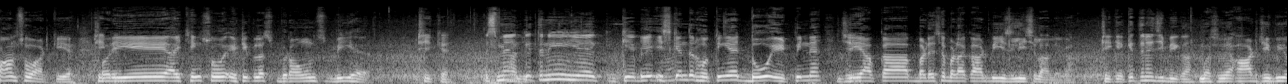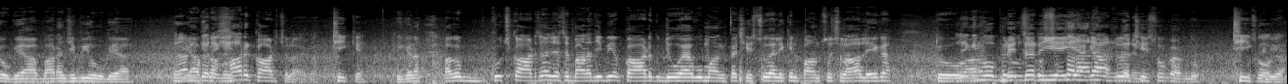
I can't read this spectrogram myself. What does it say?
पाँच सौ वाट की है। और ये I think so eighty plus bronze भी है। ठीक है। इसमें हाँ कितनी ये केबल इसके अंदर होती हैं दो एट पिन है। ये आपका बड़े से बड़ा कार्ड भी इजीली चला लेगा। ठीक है कितने जीबी का? मसलन आठ जीबी हो गया बारह जीबी हो गया। हर कार्ड चलाएगा। ठीक है। ठीक है ना? अगर कुछ कार्ड ना जैसे बारह जीबी अब कार्ड जो है वो माँगता है छः सौ है लेकिन पाँच सौ चला लेगा तो लेकिन वो बेहतर यही है कि आप छः सौ कर दो ठीक हो गया।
